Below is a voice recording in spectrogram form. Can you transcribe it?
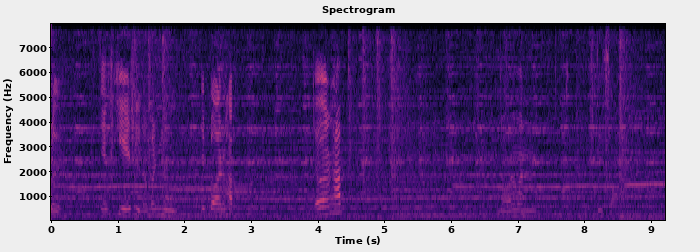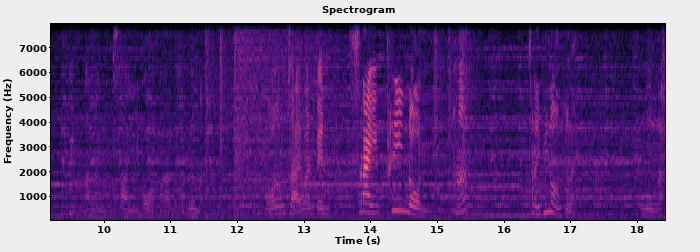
เลย fk ถือน้ำมันงูเรียบร้อยนะครับเดินครับรอให้มันตีสอง ไฟออกมาแล้วครับนั่นน่ะผมสงสัยมันเป็นไฟพรินนฮะไฟพรินนคืออะไรงงละ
